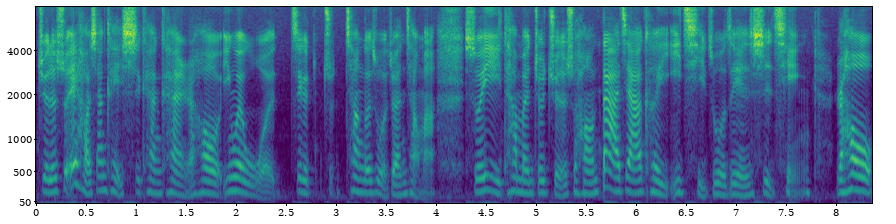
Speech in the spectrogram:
觉得说，哎，好像可以试看看，然后因为我这个唱歌是我专长嘛，所以他们就觉得说，好像大家可以一起做这件事情，然后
